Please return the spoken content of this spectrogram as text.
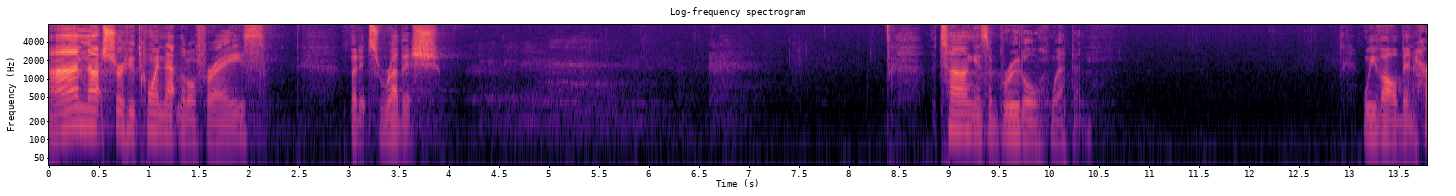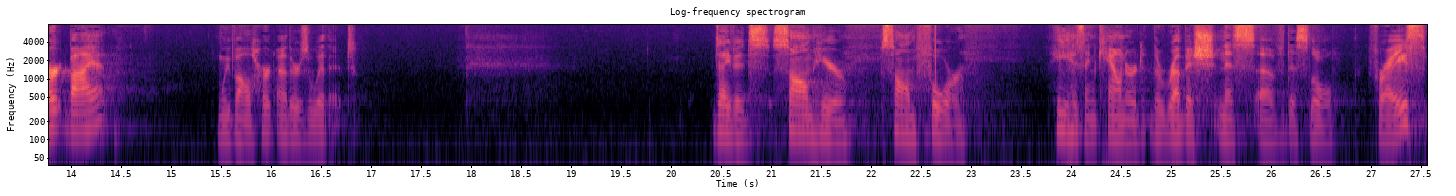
I'm not sure who coined that little phrase, but it's rubbish. The tongue is a brutal weapon. We've all been hurt by it, we've all hurt others with it. David's psalm here, Psalm 4, he has encountered the rubbishness of this little phrase.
